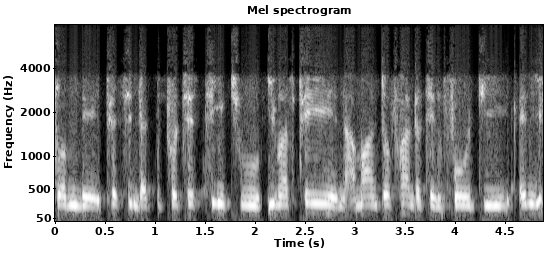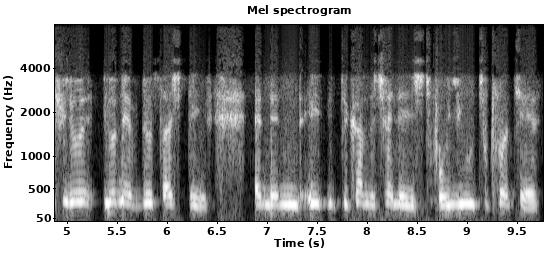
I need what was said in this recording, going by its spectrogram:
from the person that you're protesting to. You must pay an amount of 140. And if you don't, you don't have those such things, and then it, it becomes a challenge for you to protest.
